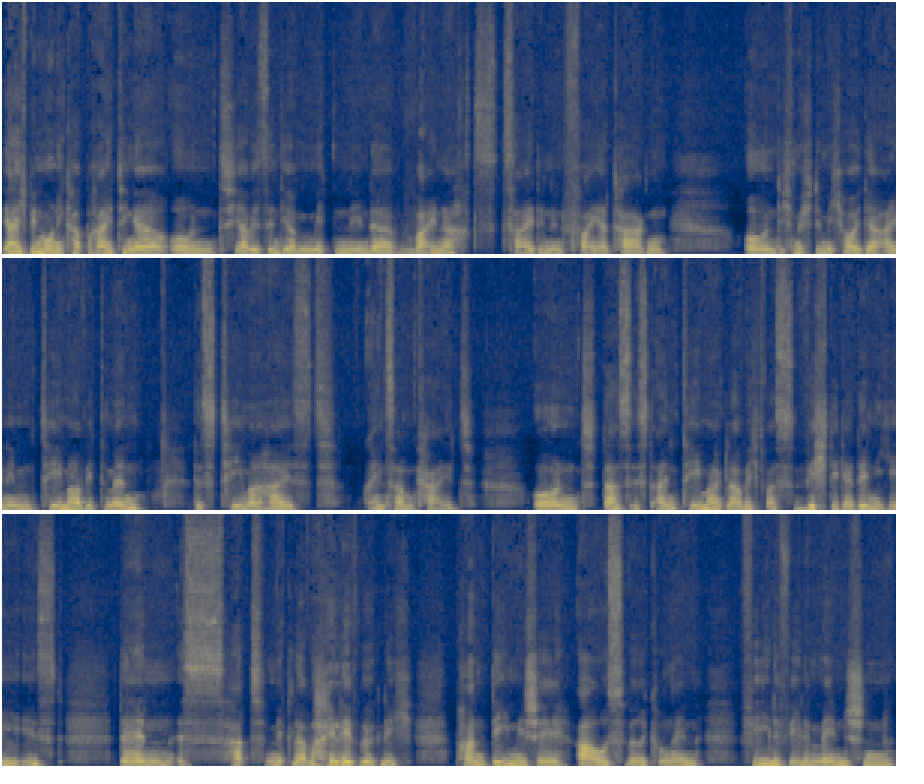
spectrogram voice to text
Ja, ich bin Monika Breitinger und ja, wir sind ja mitten in der Weihnachtszeit, in den Feiertagen und ich möchte mich heute einem Thema widmen. Das Thema heißt Einsamkeit. Und das ist ein Thema, glaube ich, was wichtiger denn je ist, denn es hat mittlerweile wirklich pandemische Auswirkungen. Viele, viele Menschen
